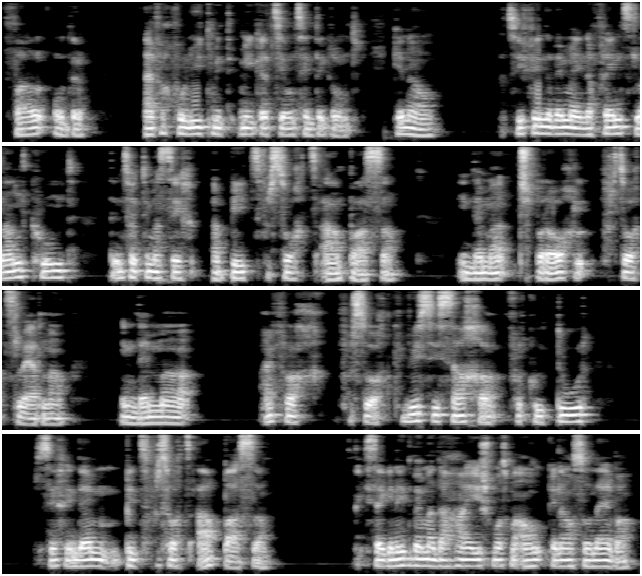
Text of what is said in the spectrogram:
Fall oder einfach von Leuten mit Migrationshintergrund. Genau. Also ich finde, wenn man in ein fremdes Land kommt, dann sollte man sich ein bisschen versuchen zu anpassen, indem man die Sprache versucht zu lernen, indem man einfach versucht, gewisse Sachen von Kultur sich in dem ein bisschen versucht zu anpassen. Ich sage nicht, wenn man daheim ist, muss man auch genauso leben.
